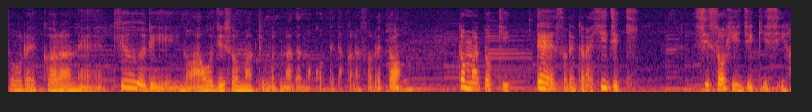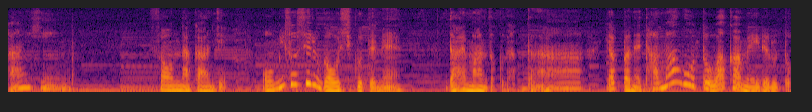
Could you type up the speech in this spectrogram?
それからねきゅうりの青じそ巻きもまだ残ってたからそれとトマト切ってそれからひじき。しそひじき市販品。そんな感じ。お味噌汁が美味しくてね大満足だったな。やっぱね卵とわかめ入れると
